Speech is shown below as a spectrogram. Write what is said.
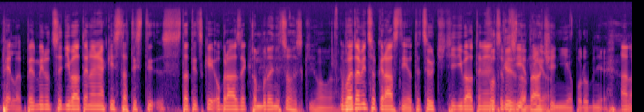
pět, let, pět minut se díváte na nějaký statisti, statický obrázek. Tam bude něco hezkého. Bude tam něco krásného, teď se určitě díváte na Fotky něco z příjemného. natáčení a podobně. Ano,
